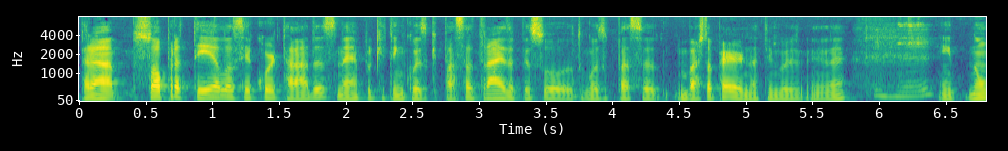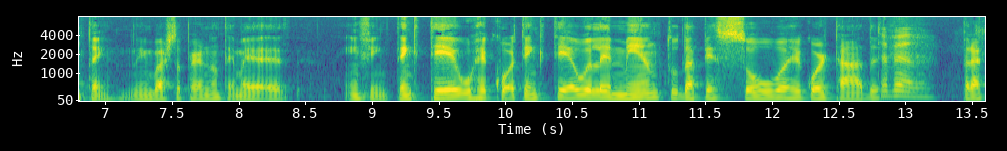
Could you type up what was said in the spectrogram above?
pra, só para ter elas recortadas, né? Porque tem coisa que passa atrás da pessoa, tem coisa que passa embaixo da perna, tem coisa, né? Uhum. Não tem, embaixo da perna não tem, mas é- enfim, tem que ter o recor tem que ter o elemento da pessoa recortada Tá vendo? para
